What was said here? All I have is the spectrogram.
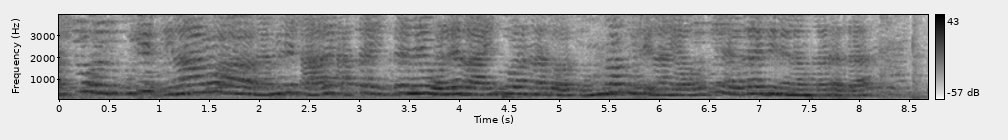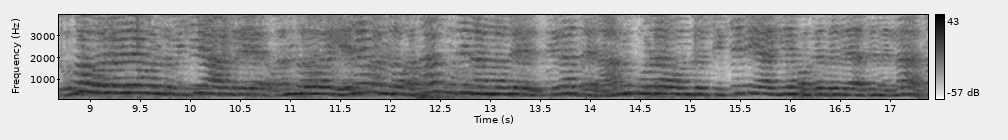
ಅಷ್ಟು ಒಂದು ಖುಷಿ. ದಿನಾಲೂ ನಮಗೆ ಶಾಲೆ ಹತ್ರ ಇದ್ರೇನೆ ಒಳ್ಳೇದಾಯ್ತು ಅನ್ನೋದು ತುಂಬಾ ಖುಷಿ. ನಾನು ಯಾವತ್ತೂ ಹೇಳ್ತಾ ಇದ್ದೀನಿ ನಮ್ಮ ಸರ್ ಹತ್ರ. ತುಂಬಾ ಒಳ್ಳೊಳ್ಳೆ ಒಂದು ವಿಷಯ ಆಗ್ಲಿ, ಒಂದು ಏನೇ ಸುದ್ದಿ ಸಿಗತ್ತೆ ನಾನು ಕೂಡ ಒಂದು ಶಿಕ್ಷಕಿಯಾಗಿ ಪಕ್ಕದಲ್ಲಿ ಅದನ್ನೆಲ್ಲ ಅರ್ಥ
